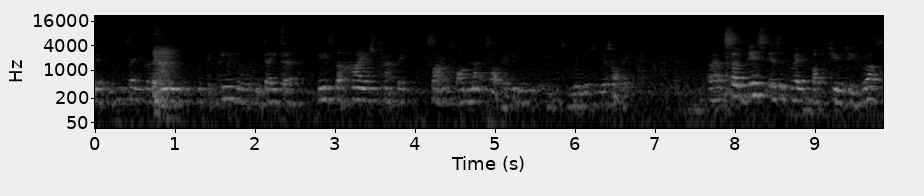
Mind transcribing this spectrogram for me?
we can say we've got Wikipedia, Wikidata, these are the highest traffic sites on that topic. It's really up to your topic. Uh, so this is a great opportunity for us.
